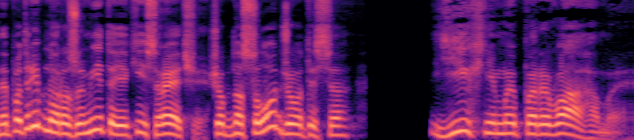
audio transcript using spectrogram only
Не потрібно розуміти якісь речі, щоб насолоджуватися їхніми перевагами.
